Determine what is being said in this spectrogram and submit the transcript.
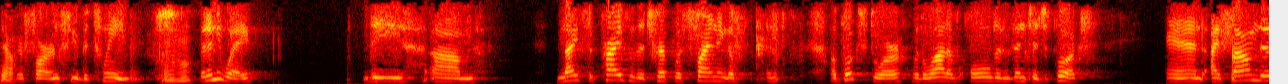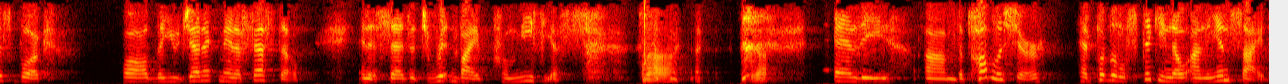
Yeah. they're far and few between. hmm But anyway, the um, nice surprise of the trip was finding a, a bookstore with a lot of old and vintage books, and I found this book called The Eugenic Manifesto, and it says it's written by Prometheus. Ah, yeah. and the um, the publisher had put a little sticky note on the inside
